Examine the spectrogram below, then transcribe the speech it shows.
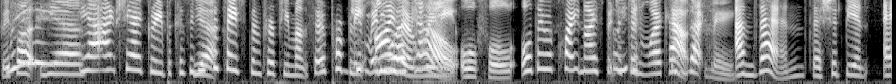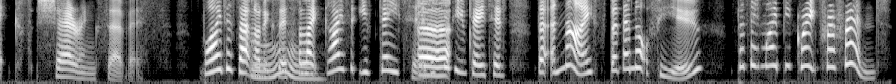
But if I, yeah, Yeah, actually, I agree because if Yeah. you just dated them for a few months, they were probably really either really awful or they were quite nice but Well, just didn't just- work out. exactly. And then there should be an ex sharing service. Why does that not exist for like guys that you've dated, Uh, people you've dated that are nice but they're not for you, but they might be great for a friend?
